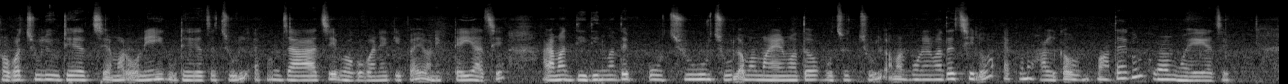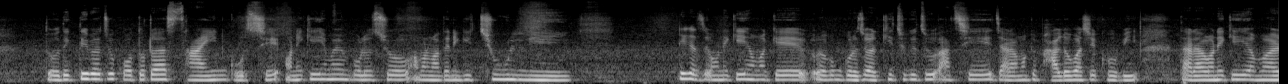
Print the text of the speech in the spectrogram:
সবার চুলই উঠে যাচ্ছে, আমার অনেক উঠে গেছে চুল। এখন যা আছে ভগবানের কৃপায় অনেকটাই আছে। আর আমার দিদির মাথায় প্রচুর চুল, আমার মায়ের মাথাও প্রচুর চুল, আমার বোনের মাথায় ছিল এখনও হালকা মাথা এখন কম হয়ে গেছে। তো দেখতেই পাচ্ছ কতটা সাইন করছে। অনেকেই আমায় বলেছ, আমার মাথায় নাকি চুল নেই। ঠিক আছে, অনেকেই আমাকে ওরকম করেছ। আর কিছু কিছু আছে যারা আমাকে ভালোবাসে খুবই। তারা অনেকেই আমার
